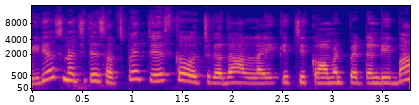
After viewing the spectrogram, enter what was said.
వీడియోస్ నచ్చితే సబ్స్క్రైబ్ చేసుకోవచ్చు కదా అలా లైక్ ఇచ్చి కామెంట్ పెట్టండి. బా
